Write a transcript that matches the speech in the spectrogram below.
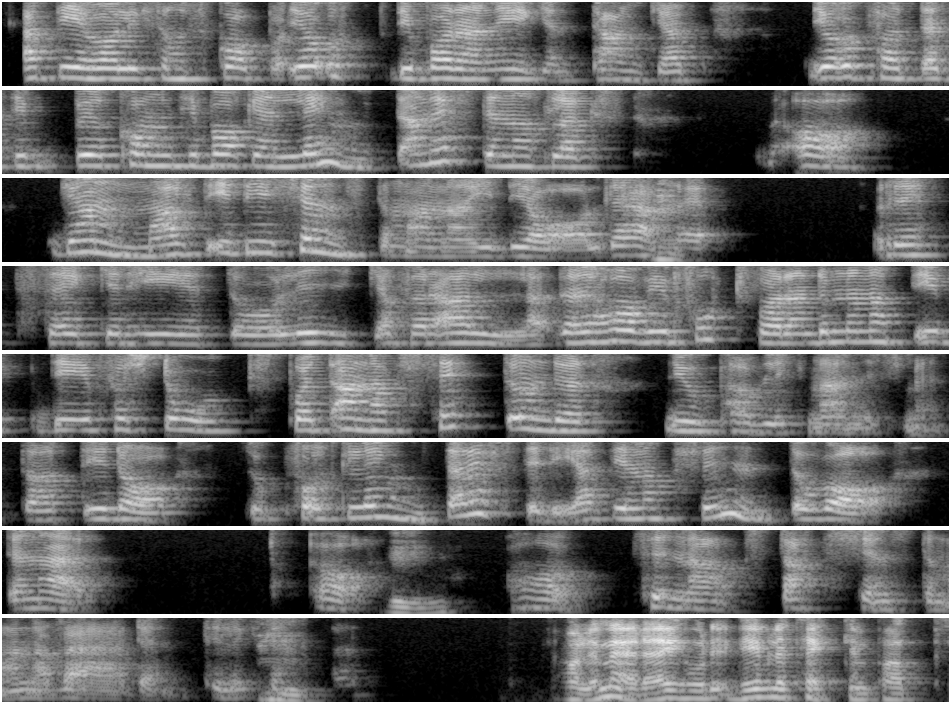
Att det har liksom skapat, jag upp, det är bara en egen tanke, att jag uppfattar att det kommer tillbaka en längtan efter någon slags ja, gammalt det tjänstemannaideal, det här mm. med rättssäkerhet och lika för alla. Det har vi fortfarande, men att det, det förstås på ett annat sätt under New Public Management och att idag så folk längtar efter det, att det är något fint att vara den här, ja, mm. ha fina statstjänstemannavärlden till mm. exempel. Mm. Jag håller med dig och det är väl ett tecken på att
